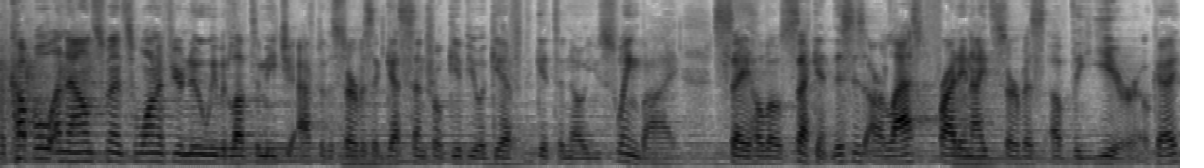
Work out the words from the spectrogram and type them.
A couple announcements. One, if you're new, we would love to meet you after the service at Guest Central, give you a gift, get to know you, swing by, say hello. Second, this is our last Friday night service of the year, okay?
